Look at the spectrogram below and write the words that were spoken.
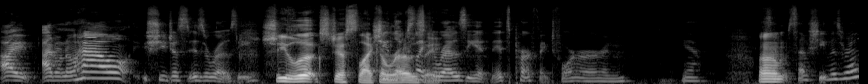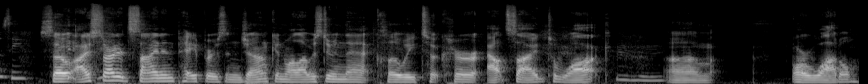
I I don't know how. She just is a Rosie. She looks just like She a Rosie. She looks like a Rosie. It, it's perfect for her and yeah. Um, So she was Rosie. So I started signing papers and junk, and while I was doing that, Chloe took her outside to walk, um, or waddle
